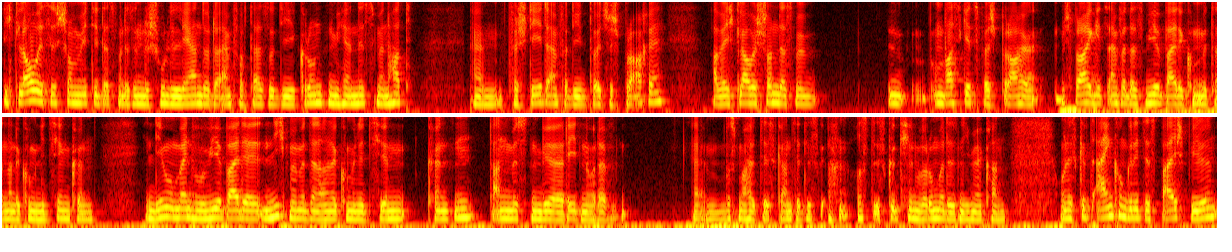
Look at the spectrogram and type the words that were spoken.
Ich glaube, es ist schon wichtig, dass man das in der Schule lernt oder einfach da so die Grundmechanismen hat, ähm, versteht einfach die deutsche Sprache. Aber ich glaube schon, dass wir. Um was geht es bei Sprache? In Sprache geht es einfach, dass wir beide miteinander kommunizieren können. In dem Moment, wo wir beide nicht mehr miteinander kommunizieren könnten, dann müssten wir reden oder ähm, muss man halt das Ganze dis ausdiskutieren, warum man das nicht mehr kann. Und es gibt ein konkretes Beispiel,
